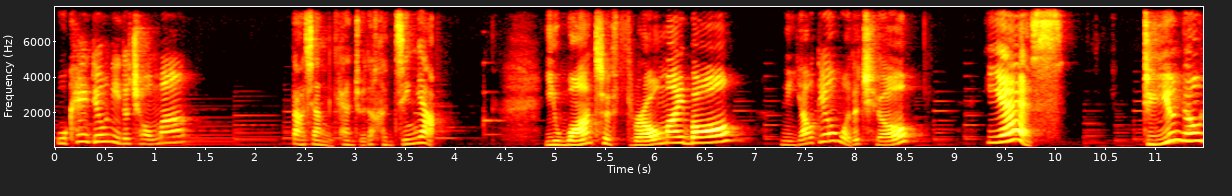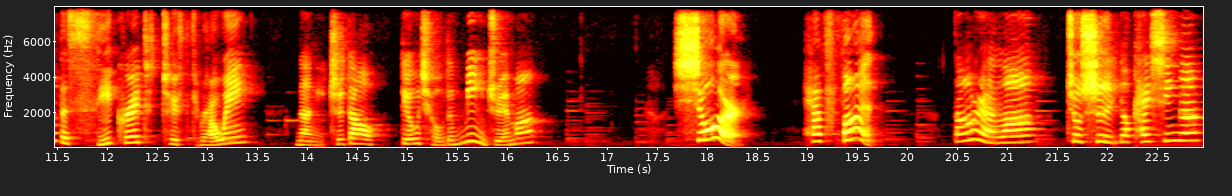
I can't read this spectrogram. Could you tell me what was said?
我可以丢你的球吗？大象，你看，觉得很惊讶。You want to throw my ball? 你要丢我的球？Yes. Do you know the secret to throwing? 那你知道丢球的秘诀吗？Sure. Have fun. 当然啦，就是要开心啊。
